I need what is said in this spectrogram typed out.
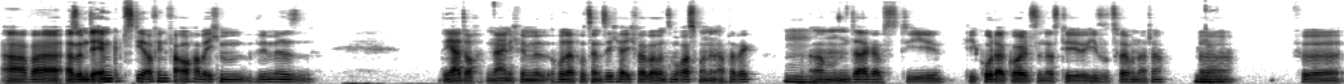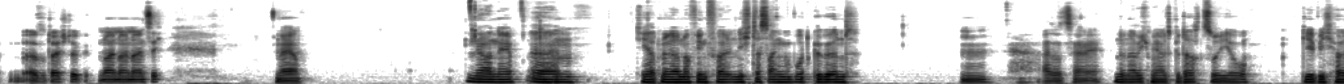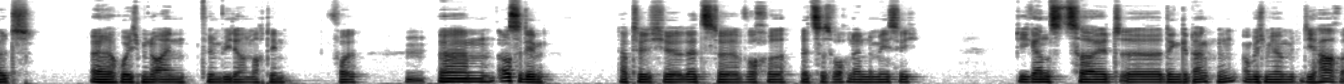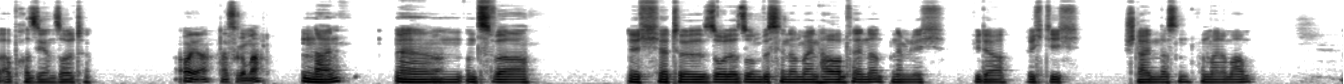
aber, also im DM gibt's die auf jeden Fall auch, aber ich will mir. Ja, doch, nein, ich bin mir 100% sicher. Ich war bei uns im Rossmann in Achterbeck. Hm. Ähm, da gab's die, die Kodak Gold, sind das die ISO 200er. Ja. Äh, für, also drei Stück, 9,99. Naja. ja, nee. Ähm, die hat mir dann auf jeden Fall nicht das Angebot gegönnt. Mhm. Also, ey. Und dann habe ich mir halt gedacht, so, yo, gebe ich halt, äh, hole ich mir nur einen Film wieder und mach den voll. Hm. Ähm, außerdem hatte ich äh, letzte Woche, letztes Wochenende mäßig, die ganze Zeit äh, den Gedanken, ob ich mir die Haare abrasieren sollte. Oh ja, hast du gemacht? Nein. Ähm, Und zwar, ich hätte so oder so ein bisschen an meinen Haaren verändert, nämlich wieder richtig schneiden lassen von meiner Mom.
